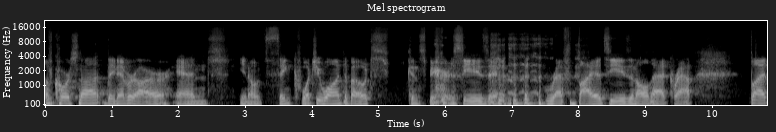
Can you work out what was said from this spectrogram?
Of course not. They never are. And you know, think what you want about conspiracies and ref biases and all that crap. But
